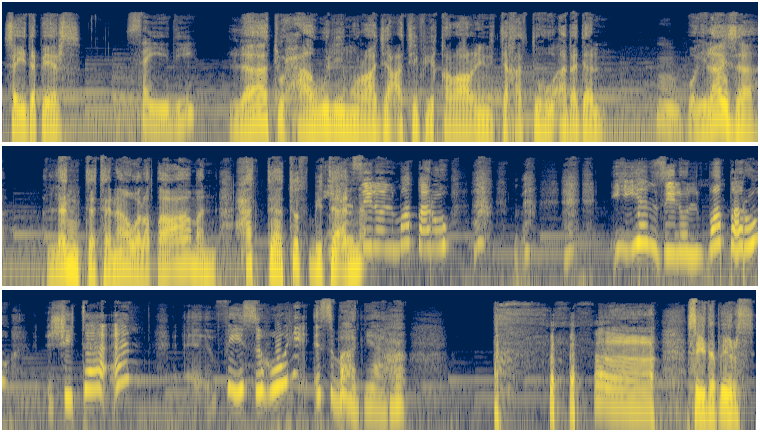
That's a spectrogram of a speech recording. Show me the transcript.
سيدة بيرس. سيدي. لا تحاولي مراجعتي في قرار اتخذته أبدا. وإلايزا لن تتناول طعاما حتى تثبت أن ينزل المطر. ينزل المطر شتاء في سهول إسبانيا. سيدة بيرس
